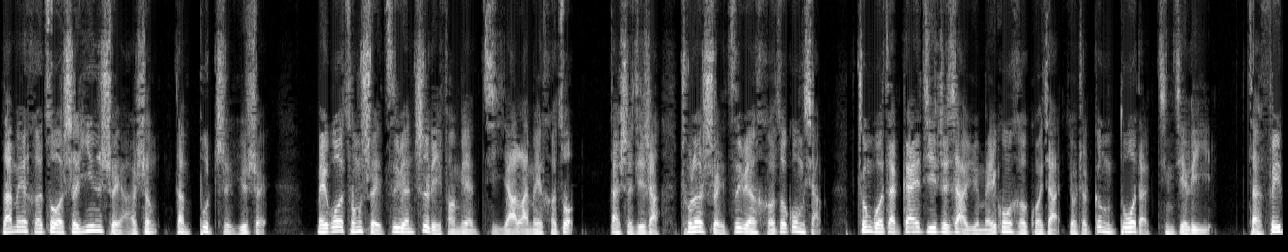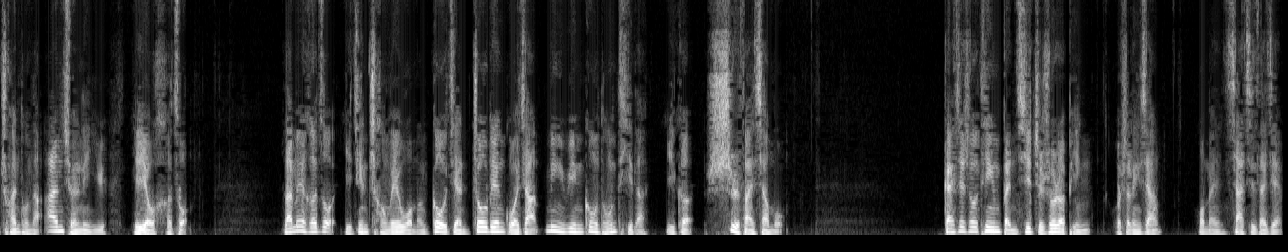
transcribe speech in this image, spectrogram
蓝莓合作是因水而生，但不止于水。美国从水资源治理方面挤压蓝莓合作。但实际上，除了水资源合作共享，中国在该机制下与湄公河国家有着更多的经济利益，在非传统的安全领域也有合作。蓝莓合作已经成为我们构建周边国家命运共同体的一个示范项目。感谢收听本期《直说热评》，我是林翔，我们下期再见。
